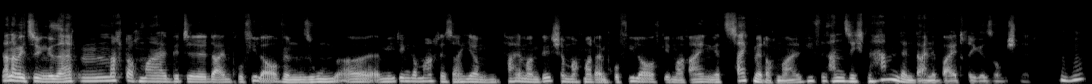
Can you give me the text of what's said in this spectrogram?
Dann habe ich zu ihm gesagt, mach doch mal bitte dein Profil auf. Wir haben ein Zoom-Meeting gemacht. Ich sage, hier, teile mal ein Bildschirm, mach mal dein Profil auf, geh mal rein. Jetzt zeig mir doch mal, wie viele Ansichten haben denn deine Beiträge so im Schnitt? Mhm.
